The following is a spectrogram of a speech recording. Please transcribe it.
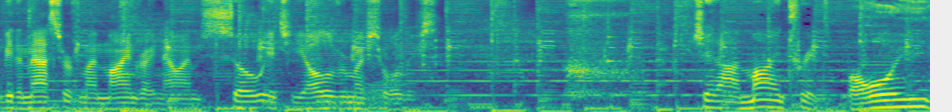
To be the master of my mind right now. I'm so itchy all over my shoulders. Jedi mind tricks, boy.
